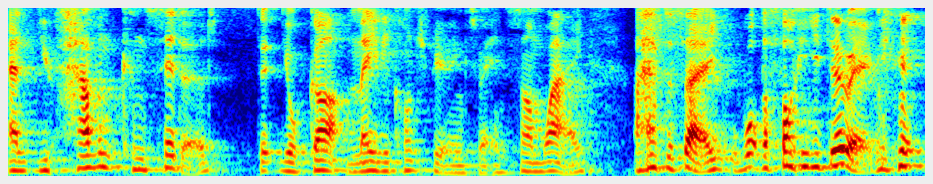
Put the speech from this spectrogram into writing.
and you haven't considered that your gut may be contributing to it in some way, I have to say, what the fuck are you doing?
